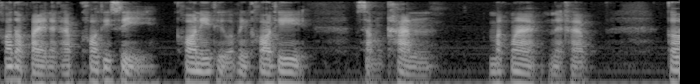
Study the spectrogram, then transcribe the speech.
ข้อต่อไปนะครับ ข้อที่ 4 ข้อนี้ถือว่าเป็นข้อที่สำคัญมาก ๆนะครับ ก็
